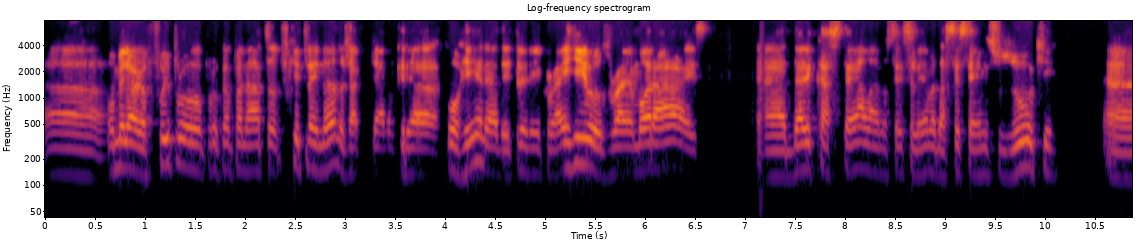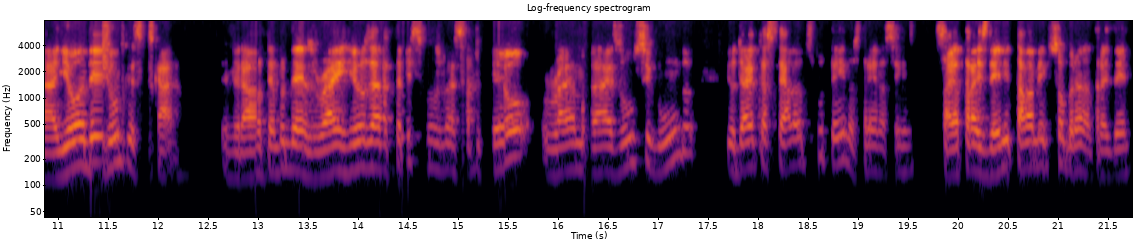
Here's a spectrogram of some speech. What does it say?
a ou melhor, eu fui pro, pro campeonato, fiquei treinando, já que já não queria correr, né? Daí treinei com Ryan Hills, Ryan Moraes, uh, Derek Castella, não sei se lembra, da CCM Suzuki. Uh, e eu andei junto com esses caras. Virava o tempo deles. Ryan Hills era três segundos mais rápido que eu, Ryan Moraes um segundo, e o Derek Castella eu disputei nos treinos, assim, saí atrás dele e tava meio que sobrando atrás dele.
